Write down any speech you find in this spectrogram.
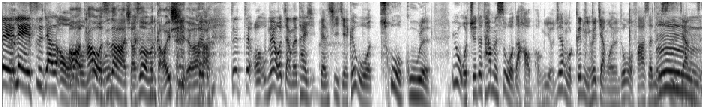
类类似这样的哦。哦，他我知道啊，小时候我们搞一起的嘛。对对，我我没有我讲的太比较细节，可是我错估了，因为我觉得他们是我的好朋友，就像我跟你会讲我很多我发生的事这样子，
